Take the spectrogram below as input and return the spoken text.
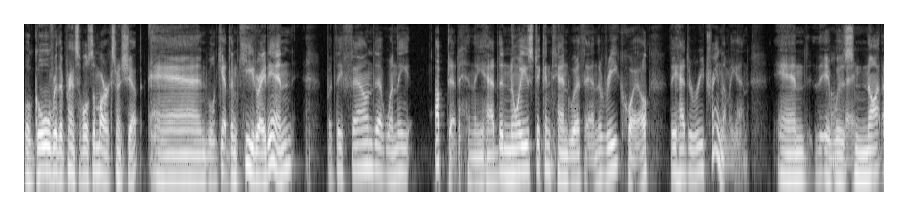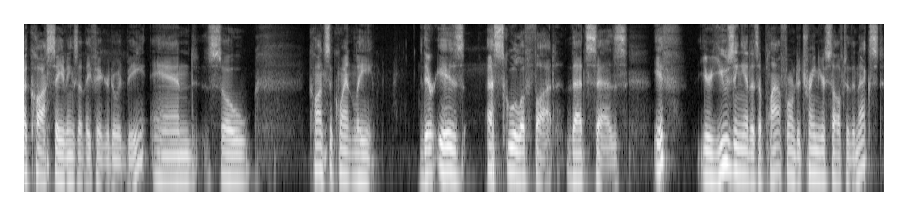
we'll go over the principles of marksmanship and we'll get them keyed right in. But they found that when they upped it and they had the noise to contend with and the recoil, they had to retrain them again. And it was not a cost savings that they figured it would be. And so consequently, there is a school of thought that says if you're using it as a platform to train yourself to the next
